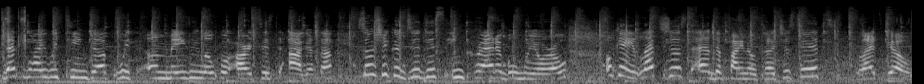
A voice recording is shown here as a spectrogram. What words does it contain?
That's why we teamed up with amazing local artist Agatha, so she could do this incredible mural. Okay, let's just add the final touches to it. Let's go.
